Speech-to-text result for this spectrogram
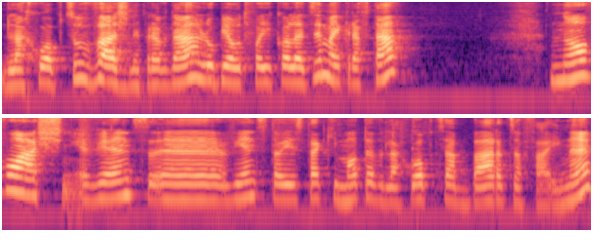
dla chłopców ważny, prawda? Lubią twoi koledzy Minecrafta? No właśnie, więc, e, więc to jest taki motyw dla chłopca bardzo fajny.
